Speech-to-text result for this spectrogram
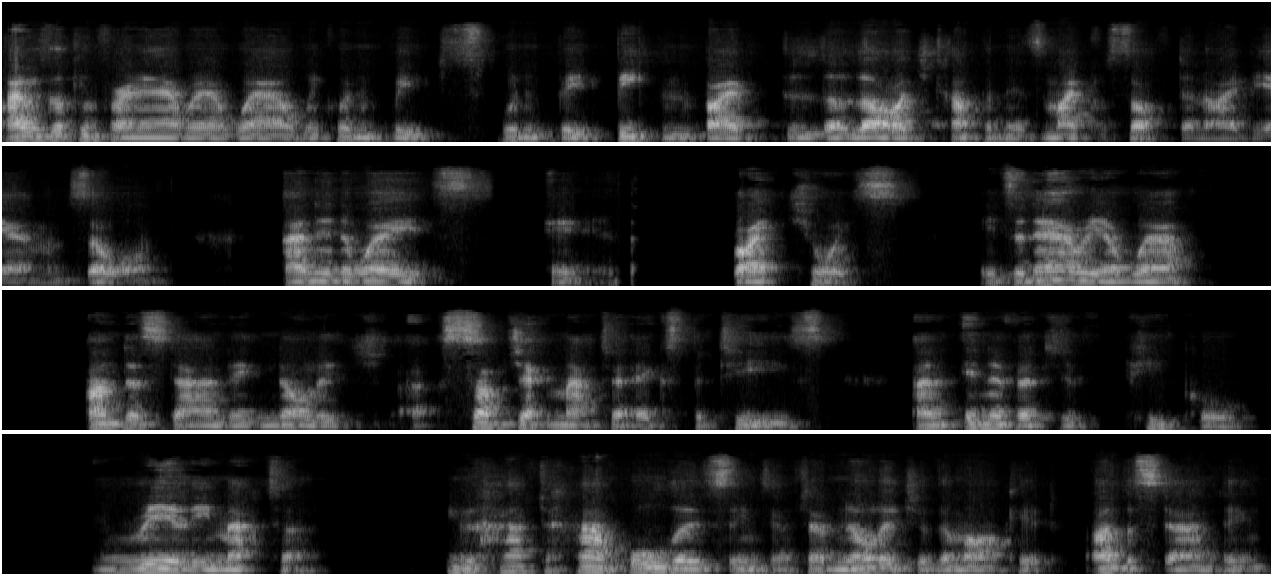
I was looking for an area where we couldn't be wouldn't be beaten by the large companies, Microsoft and IBM and so on. And in a way, it's right choice. It's an area where understanding, knowledge, uh, subject matter expertise, and innovative people really matter. You have to have all those things. You have to have knowledge of the market, understanding.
